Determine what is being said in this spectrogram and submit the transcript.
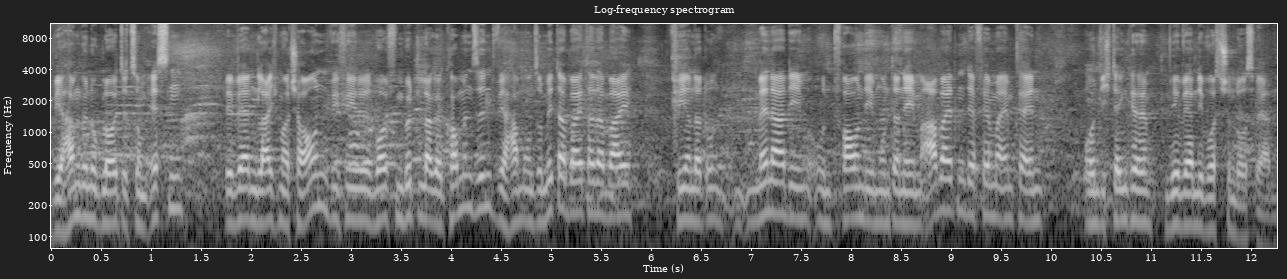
Wir haben genug Leute zum Essen. Wir werden gleich mal schauen, wie viele Wolfenbütteler gekommen sind. Wir haben unsere Mitarbeiter dabei, 400 Un- Männer und Frauen, die im Unternehmen arbeiten, der Firma MKN. Und ich denke, wir werden die Wurst schon loswerden.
